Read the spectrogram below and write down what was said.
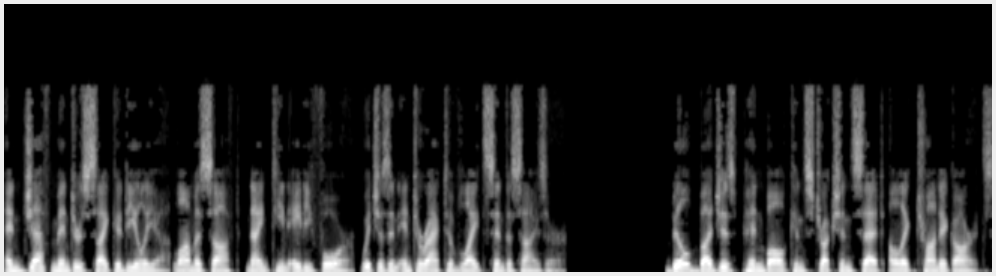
and Jeff Minter's Psychedelia Llamasoft, 1984, which is an interactive light synthesizer. Bill Budge's Pinball Construction Set Electronic Arts,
